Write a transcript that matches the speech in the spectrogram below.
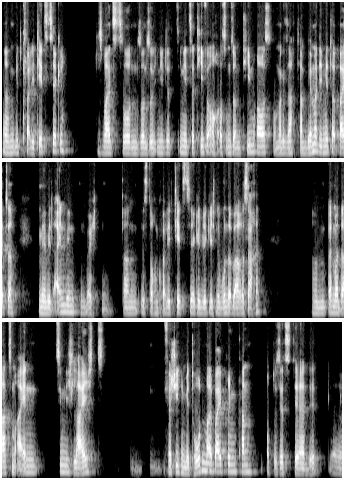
ähm, mit Qualitätszirkel. Das war jetzt so, ein, so, ein, so eine Initiative auch aus unserem Team raus, wo wir gesagt haben, wenn wir die Mitarbeiter mehr mit einbinden möchten, dann ist doch ein Qualitätszirkel wirklich eine wunderbare Sache, weil man da zum einen ziemlich leicht verschiedene Methoden mal beibringen kann, ob das jetzt der, der äh,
